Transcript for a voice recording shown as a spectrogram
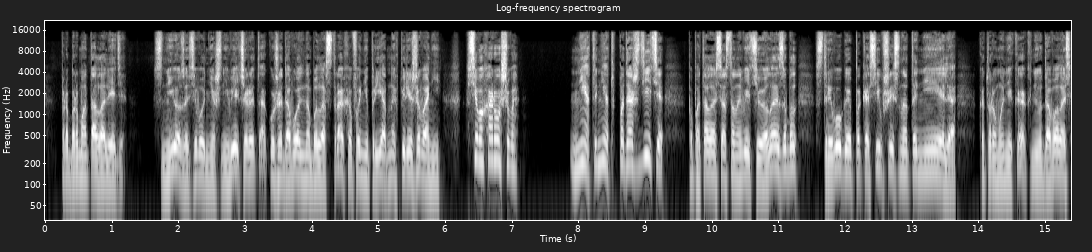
— пробормотала леди. С нее за сегодняшний вечер и так уже довольно было страхов и неприятных переживаний. «Всего хорошего!» «Нет, нет, подождите!» — попыталась остановить ее Элайзабел, с тревогой покосившись на Таниэля, которому никак не удавалось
